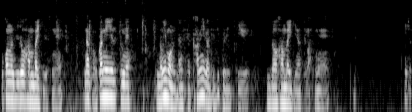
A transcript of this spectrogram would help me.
ここの自動販売機ですね。なんかお金入れるとね、飲み物じゃなくて紙が出てくるっていう自動販売機になってますね。よいしょ。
